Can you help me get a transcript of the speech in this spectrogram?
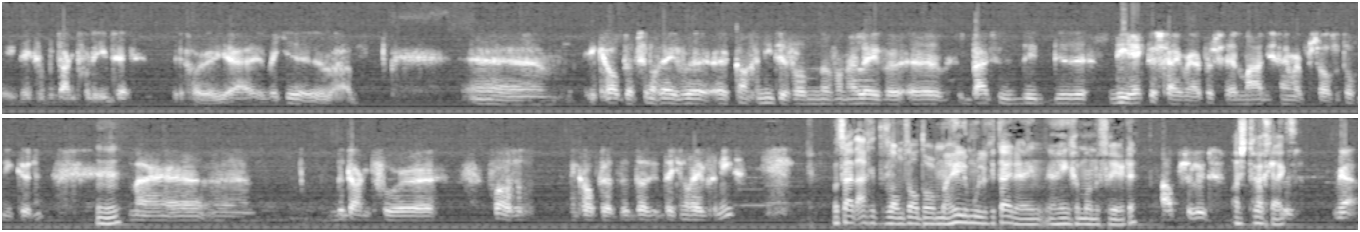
Ik, ik denk bedankt voor de inzet. Ja, weet je, eh, eh, ik hoop dat ze nog even eh, kan genieten van, van haar leven buiten de, de directe schijnwerpers. Helemaal die schijnwerpers zal ze toch niet kunnen. Mhm. Maar bedankt voor, voor alles. Ik hoop dat, dat, dat je nog even geniet. Want zij heeft eigenlijk het land wel door hele moeilijke tijden heen, heen gemanoeuvreerd hè? Absoluut. Als je terugkijkt. Ja,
